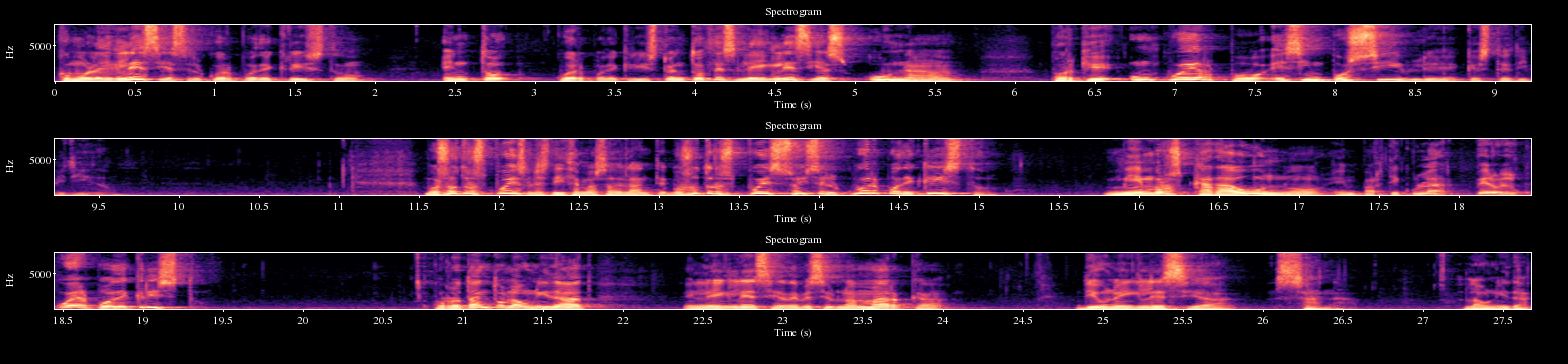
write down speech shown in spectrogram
como la iglesia es el cuerpo de Cristo, en todo cuerpo de Cristo, entonces la iglesia es una porque un cuerpo es imposible que esté dividido. Vosotros pues, les dice más adelante, vosotros pues sois el cuerpo de Cristo, miembros cada uno en particular, pero el cuerpo de Cristo. Por lo tanto, la unidad en la iglesia debe ser una marca de una iglesia sana, la unidad.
